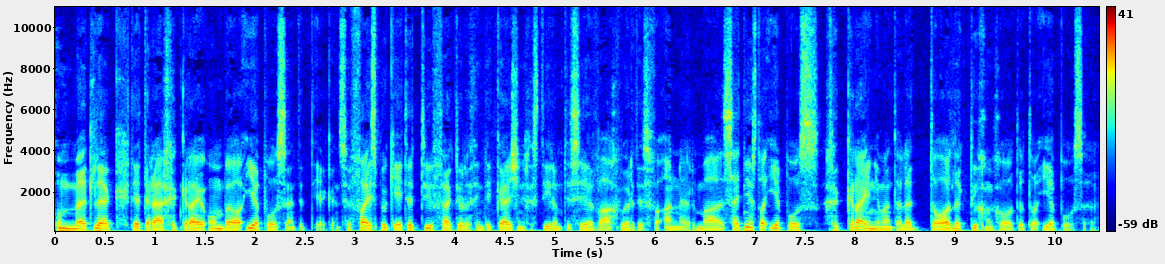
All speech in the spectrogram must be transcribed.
onmiddellik dit reg gekry om by haar e-pos in te teken. So Facebook het 'n two-factor authentication gestuur om te sê 'n wagwoord is verander, maar sy het nie eens daai e-pos gekry nie want hulle het dadelik toegang gehad tot haar e-posse.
